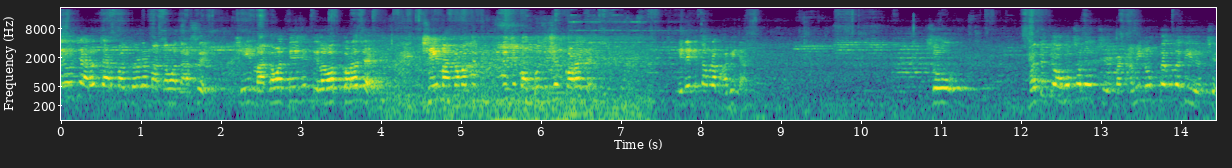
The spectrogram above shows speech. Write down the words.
আরও চার পাঁচ ধরনের মাকামাত আছে। সেই মাকামাত দিয়ে যে তেলাওয়াত করা যায়, সেই মাকামাতের যে কম্পোজিশন করা যায়, এটা কিন্তু আমরা ভাবি না। সো হয়তো একটু অবচল হচ্ছে বাট আমি নোকতাগুলো দিয়ে যাচ্ছে।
